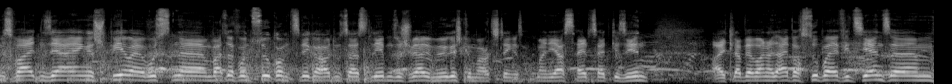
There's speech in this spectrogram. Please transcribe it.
es war halt ein sehr enges Spiel, weil wir wussten, ähm, was auf uns zukommt. Zwickau hat uns das Leben so schwer wie möglich gemacht. Ich denke, das hat man in der ersten Halbzeit gesehen. Aber ich glaube, wir waren halt einfach super effizient ähm,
